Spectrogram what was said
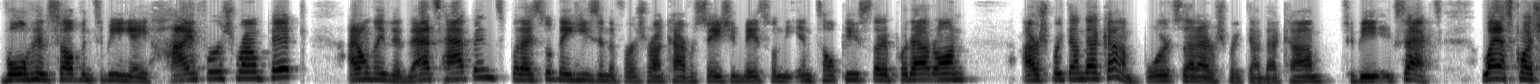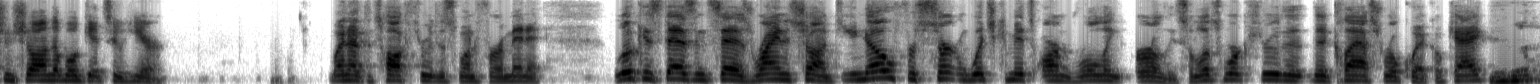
vault himself into being a high first round pick. I don't think that that's happened, but I still think he's in the first round conversation based on the intel piece that I put out on irishbreakdown.com, boards.irishbreakdown.com to be exact. Last question, Sean, that we'll get to here. Might have to talk through this one for a minute. Lucas Desin says, Ryan and Sean, do you know for certain which commits are enrolling early? So let's work through the, the class real quick, okay? Mm-hmm.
